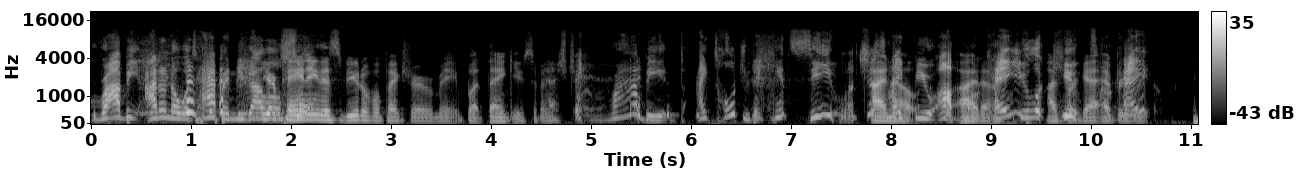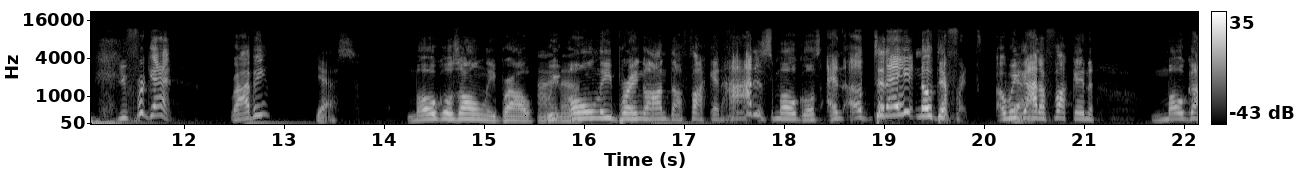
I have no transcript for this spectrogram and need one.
Robbie, I don't know what's happened. You got You're painting salt. this beautiful picture of me, but thank you, Sebastian. Robbie, I told you they can't see you. Let's just I hype you up, I know. okay? You look I cute, okay? You forget. Robbie, Yes. moguls only, bro. I we know. only bring on the fucking hottest moguls, and uh, today no different. Uh, we Yes. got a fucking mogul.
